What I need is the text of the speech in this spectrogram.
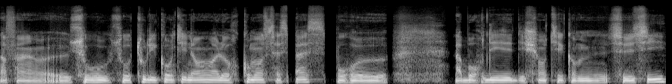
enfin euh, sur, sur, tous les continents. Alors comment ça se passe pour euh, aborder des chantiers comme ceux-ci?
